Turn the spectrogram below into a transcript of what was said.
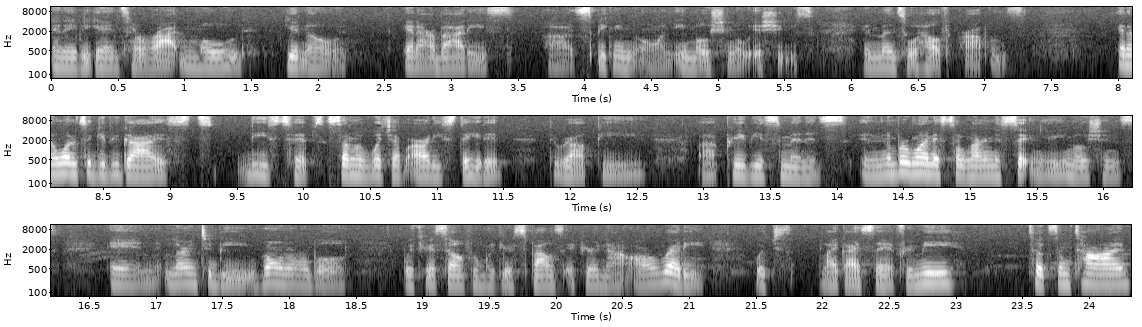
and they began to rot and mold, you know, in our bodies. Uh, speaking on emotional issues and mental health problems. And I wanted to give you guys t- these tips, some of which I've already stated throughout the uh, previous minutes. And number one is to learn to sit in your emotions and learn to be vulnerable with yourself and with your spouse if you're not already, which, like I said, for me, took some time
